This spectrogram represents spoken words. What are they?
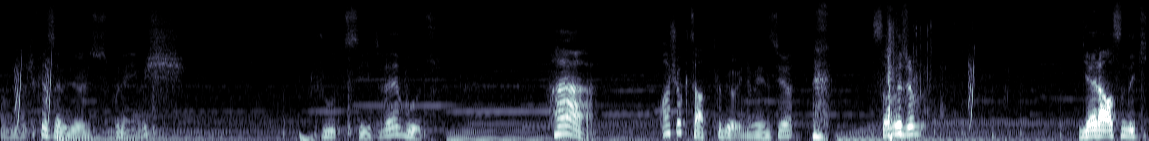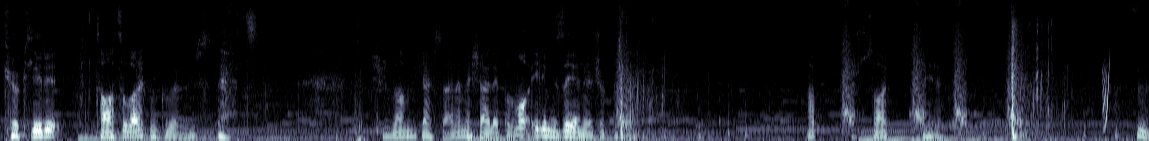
bunları kazabiliyoruz. Bu neymiş? Root Seed ve Wood. Ha, o çok tatlı bir oyuna benziyor. Sanırım yer altındaki kökleri tahta olarak mı kullanırız? evet. Şuradan birkaç tane meşale yapalım. O elimizde yanıyor çok güzel. Hop, şu sağ... Hayır. Hmm.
